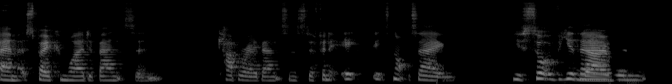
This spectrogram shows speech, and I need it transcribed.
um, at spoken word events and cabaret events and stuff, and it, it it's not the same. You sort of you're No. there and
